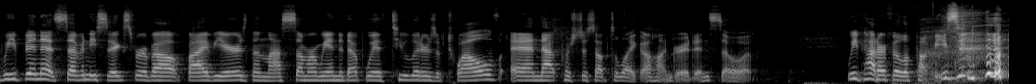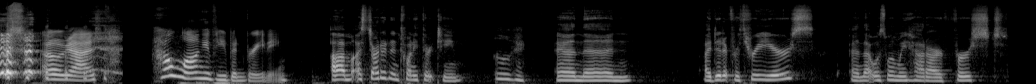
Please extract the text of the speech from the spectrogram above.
we've been at 76 for about five years. Then last summer we ended up with two litters of 12, and that pushed us up to like 100. And so uh, we've had our fill of puppies. oh gosh. How long have you been breeding? Um, I started in 2013, Okay. and then I did it for three years, and that was when we had our first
